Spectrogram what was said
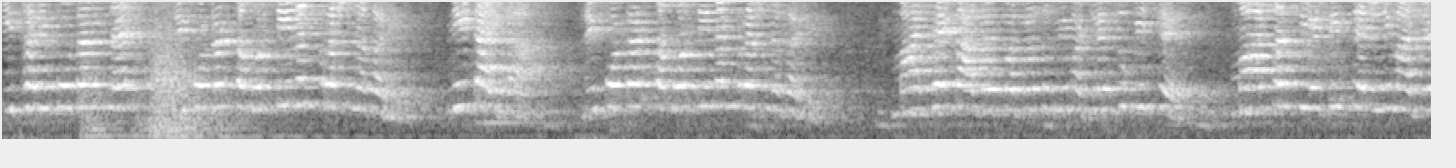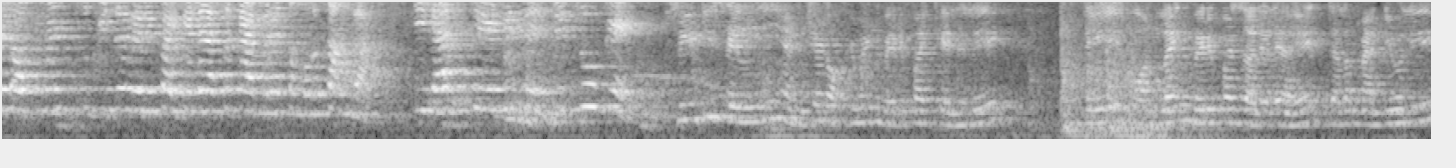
इथं रिपोर्टर्स आहेत रिपोर्टर समोर तीनच प्रश्न करील नीट ऐका. रिपोर्टर समोर तीनच प्रश्न करील माझे कागदपत्र तुम्ही म्हटले चुकीचे. मग असा सीएटी सेलनी माझे डॉक्युमेंट चुकीचे व्हेरीफाय केले असं कॅमेऱ्यासमोर सांगा. की ह्या सीएटी सेलची चूक आहे. सीईटी सेलनी यांचे डॉक्युमेंट व्हेरीफाय केलेले ते ऑनलाईन व्हेरीफाय झालेले आहेत. त्याला मॅन्युअली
